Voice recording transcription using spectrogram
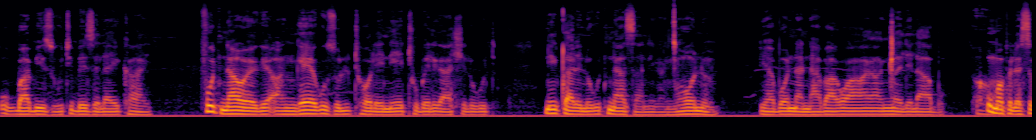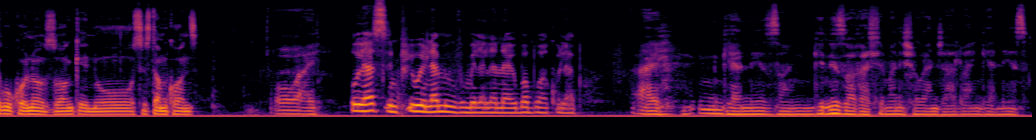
ukubabiza ukuthi beze la ekhaya. Futhi nawe ke angeke uzulithole nethuba elikahle lokuthi niqale nokuthi nazane kangcono. Uyabona nabakwanxele labo. Uma phela sekukhona zonke no system cons oh hayi. Uyasimpiwe nami ngivumelana naye ubaba wakho lapho. Hayi ngiyanizwa nginizwa kahle manisho kanjalo hayi ngiyanizwa.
